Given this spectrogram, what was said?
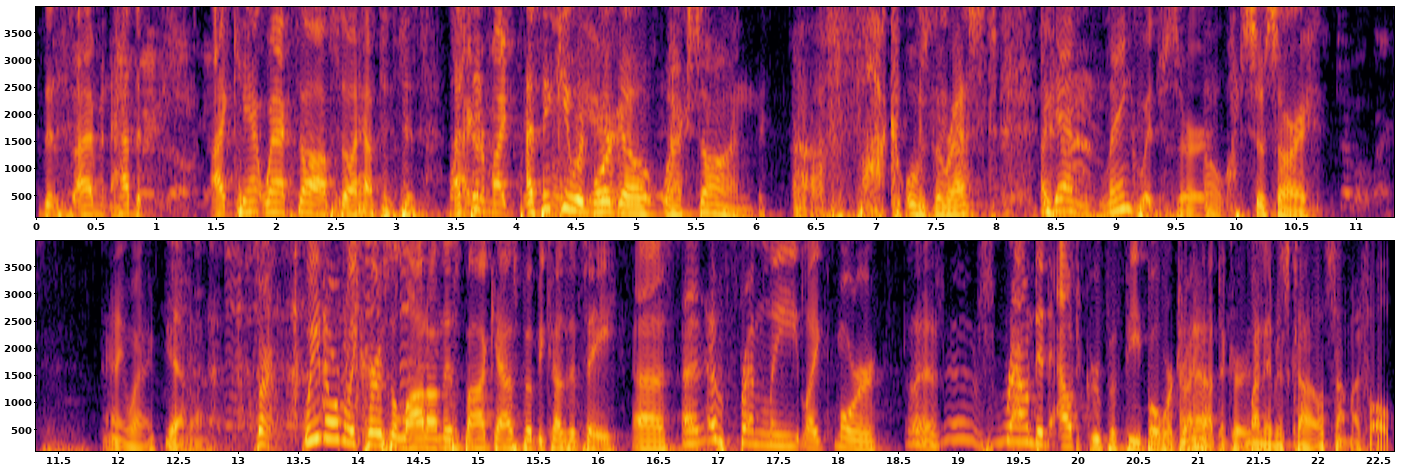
this I haven't had the. I can't wax off, so I have to just fire I think, my. I think he would more go wax on. Uh, fuck. What was the rest? again. Language, sir. Oh, I'm so sorry. Anyway, Yeah. Sorry, we normally curse a lot on this podcast, but because it's a uh, a, a friendly, like more uh, rounded out group of people, we're trying not to curse. My name is Kyle. It's not my fault.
